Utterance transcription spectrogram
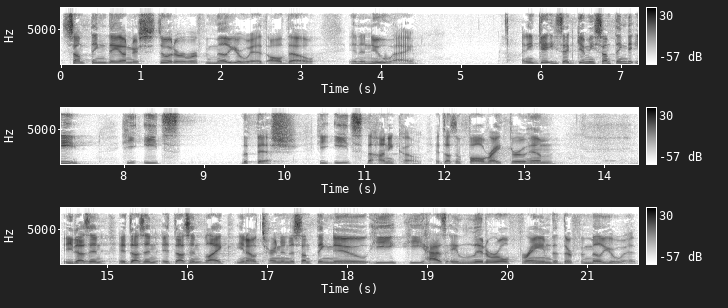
something they understood or were familiar with, although in a new way. And he, he said, Give me something to eat. He eats the fish, he eats the honeycomb. It doesn't fall right through him. He doesn't, it doesn't, it doesn't like, you know, turn into something new. He, he has a literal frame that they're familiar with.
